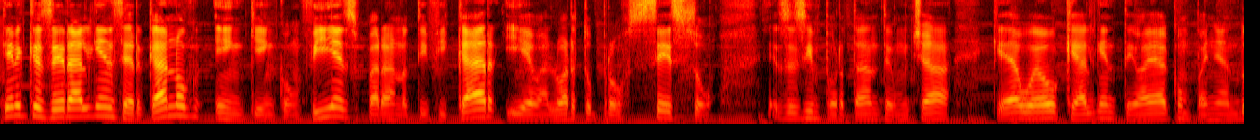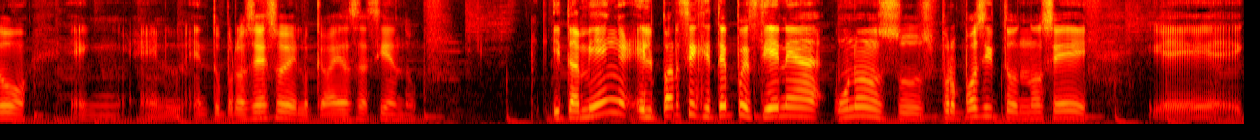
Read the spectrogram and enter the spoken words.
Tiene que ser alguien cercano en quien confíes para notificar y evaluar tu proceso. Eso es importante, mucha. Queda huevo que alguien te vaya acompañando en, en tu proceso de lo que vayas haciendo. Y también el Parse GT pues tiene unos sus propósitos, no sé eh,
